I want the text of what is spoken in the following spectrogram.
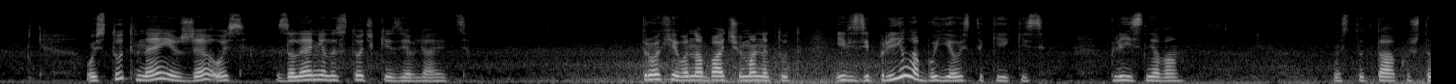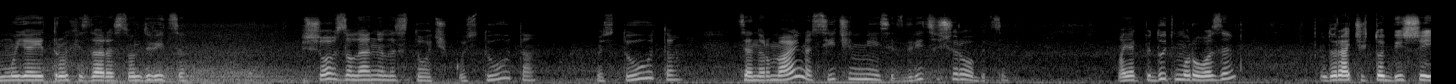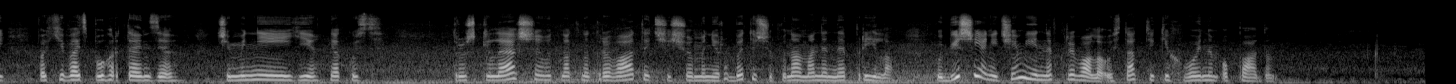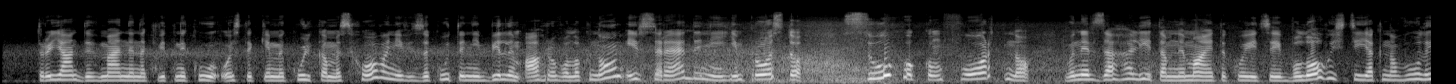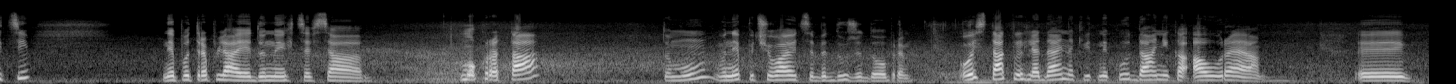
Ось тут в неї вже ось зелені листочки з'являються. Трохи вона бачу, в мене тут і взіпріла, бо є ось такі якісь пліснява. Ось тут також. Тому я її трохи зараз, он, дивіться, пішов зелений листочок. Ось тут, ось тут. Це нормально, січень місяць. Дивіться, що робиться. А як підуть морози, до речі, хто більший фахівець по гортензіях, чи мені її якось трошки легше от накривати, чи що мені робити, щоб вона в мене не пріла. Бо більше я нічим її не вкривала, ось так тільки хвойним опадом. Троянди в мене на квітнику ось такими кульками сховані, закутані білим агроволокном, і всередині їм просто сухо, комфортно. Вони взагалі там не мають такої цієї вологості, як на вулиці. Не потрапляє до них ця вся мокрота, тому вони почувають себе дуже добре. Ось так виглядає на квітнику Даніка Ауреа.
